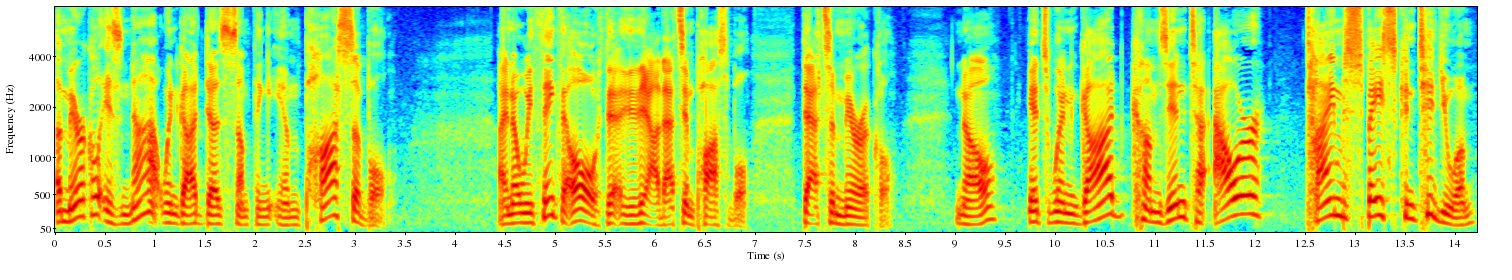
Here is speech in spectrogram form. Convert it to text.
A miracle is not when God does something impossible. I know we think that, oh, th- yeah, that's impossible. That's a miracle. No, it's when God comes into our time space continuum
